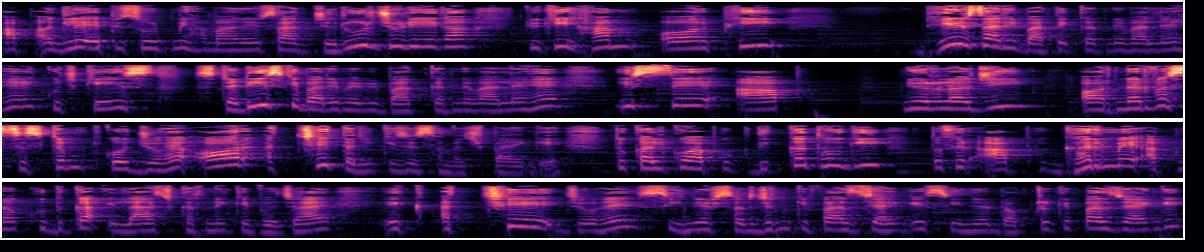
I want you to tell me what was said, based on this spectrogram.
आप अगले एपिसोड में हमारे साथ ज़रूर जुड़िएगा, क्योंकि हम और भी ढेर सारी बातें करने वाले हैं, कुछ केस स्टडीज़ के बारे में भी बात करने वाले हैं। इससे आप न्यूरोलॉजी और नर्वस सिस्टम को जो है और अच्छे तरीके से समझ पाएँगे। तो कल को आपको दिक्कत होगी तो फिर आप घर में अपना खुद का इलाज करने के बजाय एक अच्छे जो है सीनियर सर्जन के पास जाएँगे सीनियर डॉक्टर के पास जाएँगे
